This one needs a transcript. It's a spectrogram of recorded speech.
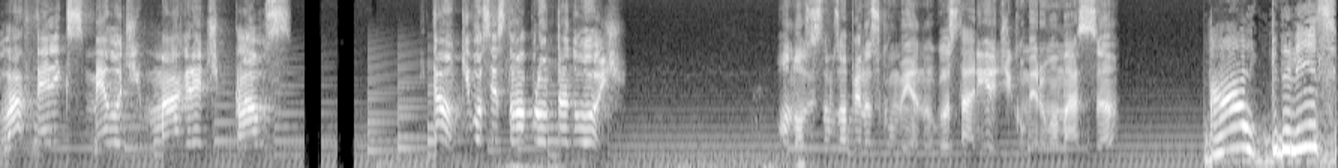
Olá, Félix, Melody, Margaret, Klaus. Então, o que vocês estão aprontando hoje? Oh, nós estamos apenas comendo. Gostaria de comer uma maçã? Ai, que delícia.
